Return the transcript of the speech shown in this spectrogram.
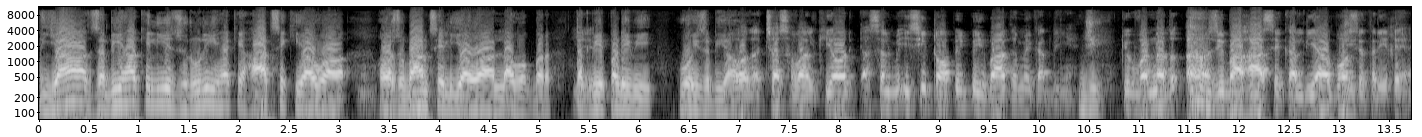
یا زبیحہ کے لیے ضروری ہے کہ ہاتھ سے کیا ہوا اور زبان سے لیا ہوا؟ اللہ اکبر تکبیر پڑھی ہوئی۔ وہی زبیحہ ہو بہت اچھا سوال کیا اور اصل میں اسی ٹاپک پہ ہی بات ہمیں کرنی ہے۔ جی۔ کہ ورنہ تو ذبح ہاتھ سے کر لیا بہت سے طریقے ہیں۔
